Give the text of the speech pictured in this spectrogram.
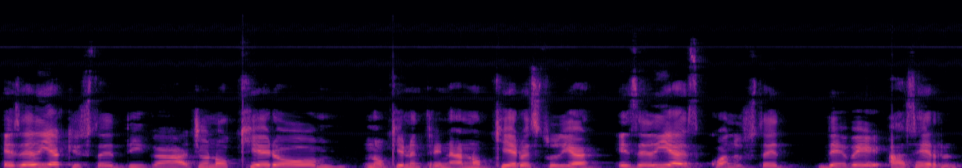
Ese día que usted diga, yo no quiero, no quiero entrenar, no quiero estudiar, ese día es cuando usted debe hacerlo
